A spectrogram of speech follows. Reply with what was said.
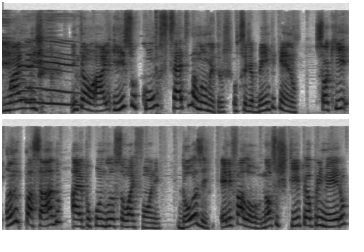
Mas, então, aí, isso com 7 nanômetros, ou seja, bem pequeno. Só que ano passado, a Apple, quando lançou o iPhone 12, ele falou: nosso chip é o primeiro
